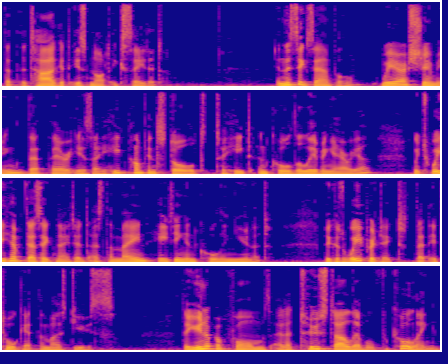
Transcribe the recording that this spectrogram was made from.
that the target is not exceeded. In this example, we are assuming that there is a heat pump installed to heat and cool the living area, which we have designated as the main heating and cooling unit, because we predict that it will get the most use. The unit performs at a two-star level for cooling.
